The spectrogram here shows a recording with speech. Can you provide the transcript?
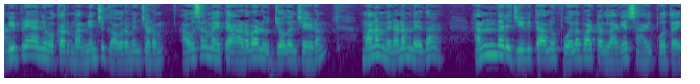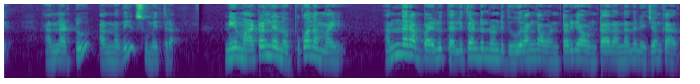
అభిప్రాయాన్ని ఒకరు మన్నించి గౌరవించడం అవసరమైతే ఆడవాళ్ళు ఉద్యోగం చేయడం మనం వినడం లేదా? అందరి జీవితాలు పూలబాటల్లాగే సాగిపోతాయి అన్నట్టు అన్నది సుమిత్ర. నీ మాటలు నేను ఒప్పుకోనమ్మాయి. అందరు అబ్బాయిలు తల్లిదండ్రుల నుండి దూరంగా ఒంటరిగా ఉంటారన్నది నిజం కాదు.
